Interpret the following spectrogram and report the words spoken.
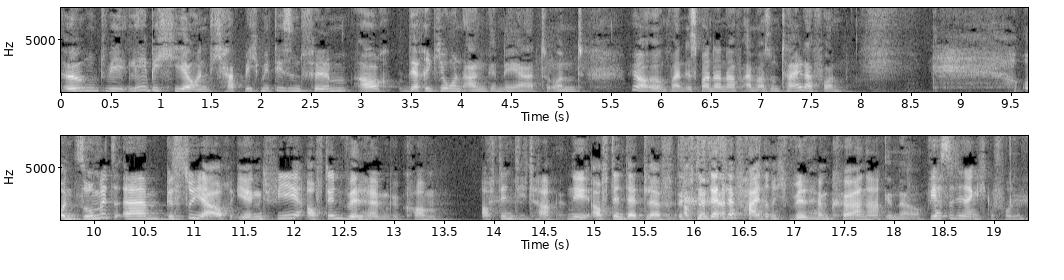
irgendwie lebe ich hier und ich habe mich mit diesen Filmen auch der Region angenähert. Und ja, irgendwann ist man dann auf einmal so ein Teil davon. Und somit ähm, bist du ja auch irgendwie auf den Wilhelm gekommen. Auf den Dieter. Nee, auf den Detlef. Auf den Detlef Heinrich Wilhelm Körner. Genau. Wie hast du den eigentlich gefunden?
